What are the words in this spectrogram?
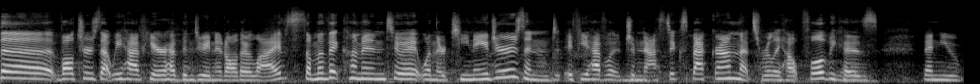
the vaulters that we have here have been doing it all their lives. Some of it come into it when they're teenagers, and if you have a gymnastics background, that's really helpful because then you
